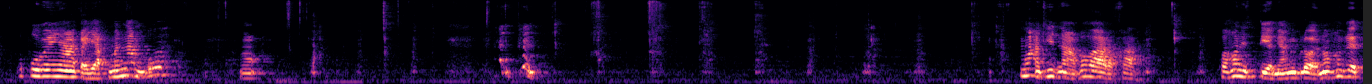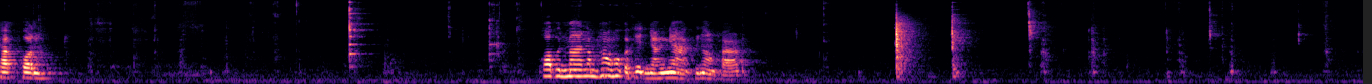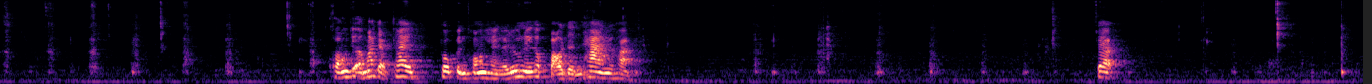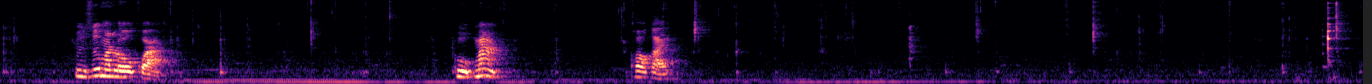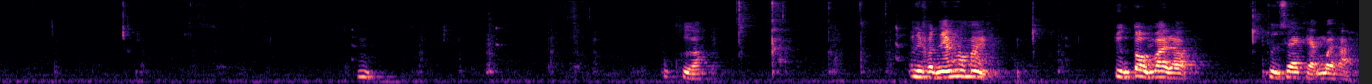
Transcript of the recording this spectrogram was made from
พ่อ ปู่แม่ยาก็อยากมานั่งโอ้เนาะมาอาทิตย์หน้าเพราะว่าหรอกค่ะพราะเขาในเตียงอย่างเรียบร้อยเนาะเขาได้พักผ่อนพอเป็นมาน้ำห้าเขากับเห็ดหยังยากพี่น้องครับ ของที่เอามาจากไทยพวกเป็นของแห้งอายุในกระเป๋าเดินทางอยู่ค่ะแซ่บคุณซื้อมาโลกว่า ถูกมากคอไก่ มะเขือ อันนี้ขันแย้งเขาไหมจุนต้มไว้แล้ว จุนแช่แข็งไว้ค่ะ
